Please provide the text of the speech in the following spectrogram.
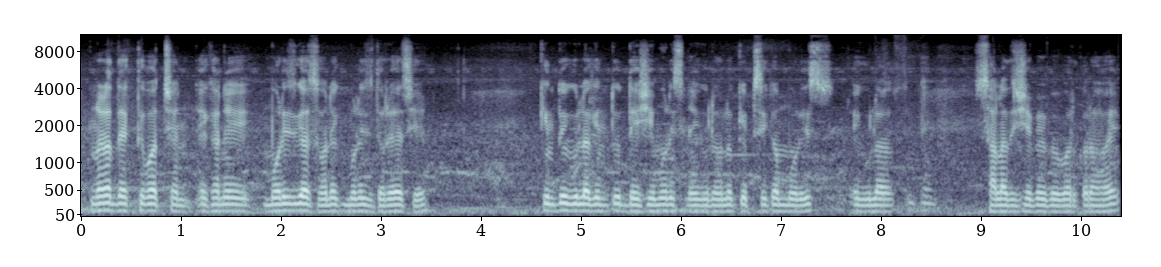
আপনারা দেখতে পাচ্ছেন, এখানে মরিচ গাছ অনেক মরিচ ধরে আছে, কিন্তু এগুলা কিন্তু দেশি মরিচ না, এগুলো হলো ক্যাপসিকাম মরিচ, এগুলা সালাদ হিসেবে ব্যবহার করা হয়।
